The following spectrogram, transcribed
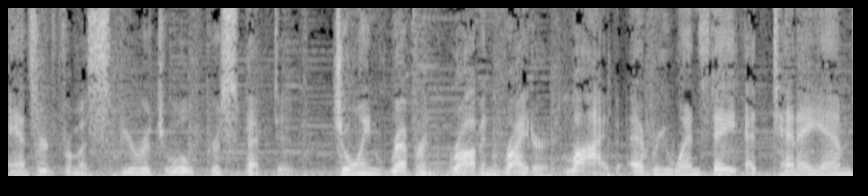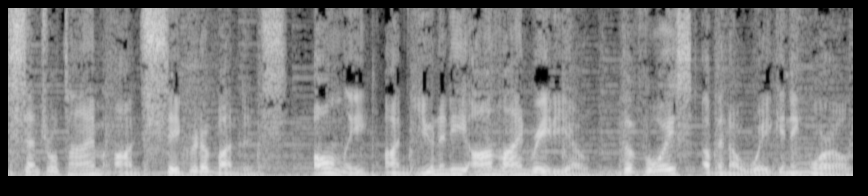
answered from a spiritual perspective. Join Reverend Robin Ryder live every Wednesday at 10 a.m. Central Time on Sacred Abundance, only on Unity Online Radio, the voice of an awakening world.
